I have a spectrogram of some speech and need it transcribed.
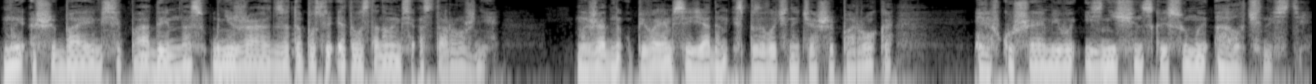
Мы ошибаемся, падаем, нас унижают, зато после этого становимся осторожнее. Мы жадно упиваемся ядом из позолоченной чаши порока или вкушаем его из нищенской сумы алчности.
